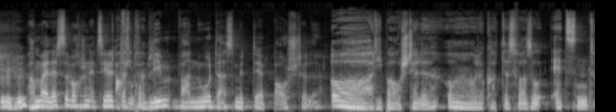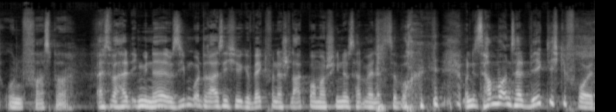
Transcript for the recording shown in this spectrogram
Haben wir ja letzte Woche schon erzählt. das Mhm. jeden Fall. Problem war nur das mit der Baustelle. Oh, die Baustelle. Oh, Gott, das war so ätzend, unfassbar. Es war halt irgendwie ne, 7.30 Uhr geweckt von der Schlagbohrmaschine, das hatten wir letzte Woche. Und jetzt haben wir uns halt wirklich gefreut.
